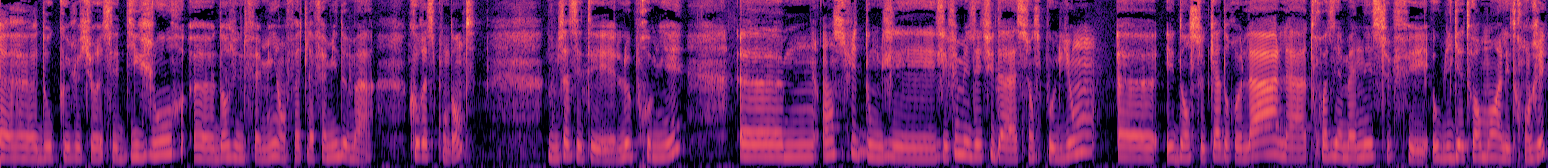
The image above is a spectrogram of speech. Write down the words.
Euh, donc, je suis restée dix jours euh, dans une famille, en fait, la famille de ma correspondante. Donc ça, c'était le premier. Euh, ensuite, donc j'ai fait mes études à Sciences Po Lyon, et dans ce cadre-là, la troisième année se fait obligatoirement à l'étranger.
